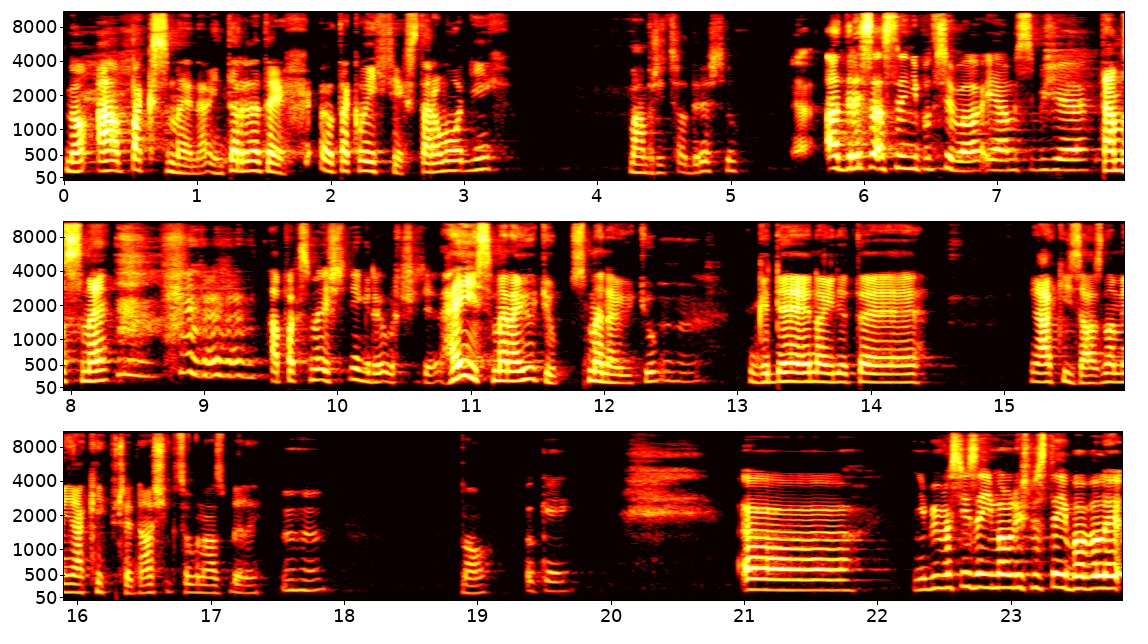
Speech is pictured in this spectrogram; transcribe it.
no a pak jsme na internetech eh, takových těch staromódních. Mám říct adresu? Adresa asi není potřeba, já myslím, že... Tam jsme. A pak jsme ještě někde určitě. Hej, jsme na YouTube. Jsme na YouTube, mm-hmm. kde najdete nějaký záznamy nějakých přednášek, co u nás byly. Mhm. No. OK. Uh, mě by vlastně zajímalo, když jsme se tady bavili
